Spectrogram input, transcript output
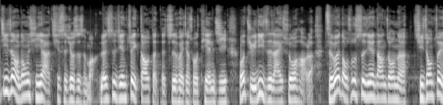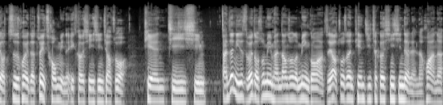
机这种东西啊，其实就是什么？人世间最高等的智慧叫做天机。我举例子来说好了，紫微斗数世界当中呢，其中最有智慧的、最聪明的一颗星星叫做。天机星，反正你的紫微斗数命盘当中的命宫啊，只要坐镇天机这颗星星的人的话呢，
